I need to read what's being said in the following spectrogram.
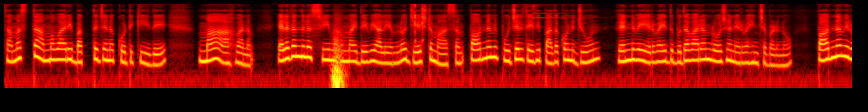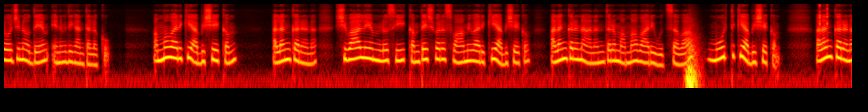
సమస్త అమ్మవారి భక్తజన కోటికి ఇదే మా ఆహ్వానం. ఎలగందుల శ్రీ మహమ్మాయి దేవి ఆలయంలో జ్యేష్ఠ మాసం పౌర్ణమి పూజల తేదీ పదకొండు జూన్ రెండు వేల ఇరవై ఐదు బుధవారం రోజున నిర్వహించబడును. పౌర్ణమి రోజున ఉదయం ఎనిమిది గంటలకు అమ్మవారికి అభిషేకం అలంకరణ శివాలయంలో శ్రీ కమటేశ్వర స్వామివారికి అభిషేకం అలంకరణ అనంతరం అమ్మవారి ఉత్సవ మూర్తికి అభిషేకం అలంకరణ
